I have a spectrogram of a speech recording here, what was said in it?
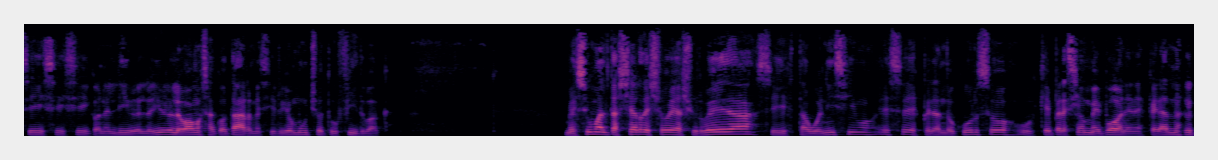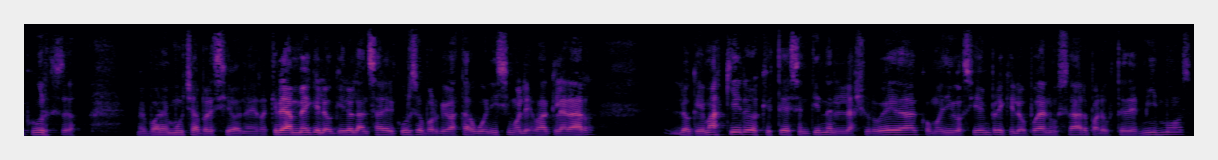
Sí, sí, sí, con el libro. El libro lo vamos a acotar, me sirvió mucho tu feedback. Me sumo al taller de Joe Ayurveda, sí, está buenísimo ese, esperando curso. Uy, qué presión me ponen esperando el curso. Me pone mucha presión. ¿eh? Créanme que lo quiero lanzar el curso porque va a estar buenísimo, les va a aclarar. Lo que más quiero es que ustedes entiendan en la Ayurveda, como digo siempre, que lo puedan usar para ustedes mismos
